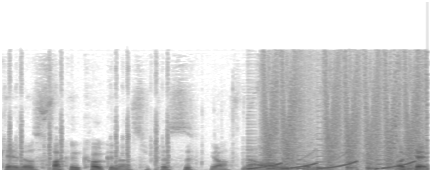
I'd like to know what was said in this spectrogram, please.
Okay, those fucking coconuts are pissing me off now. Okay.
